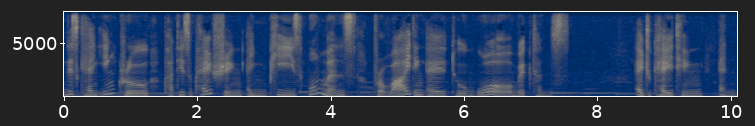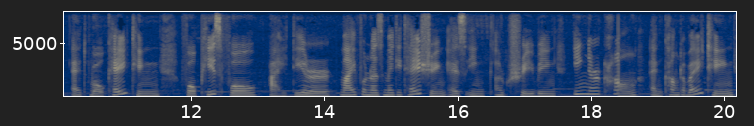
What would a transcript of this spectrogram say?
This can include participation in peace movements, providing aid to war victims, educating and advocating for peaceful idea. Mindfulness meditation is in achieving inner calm and cultivating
